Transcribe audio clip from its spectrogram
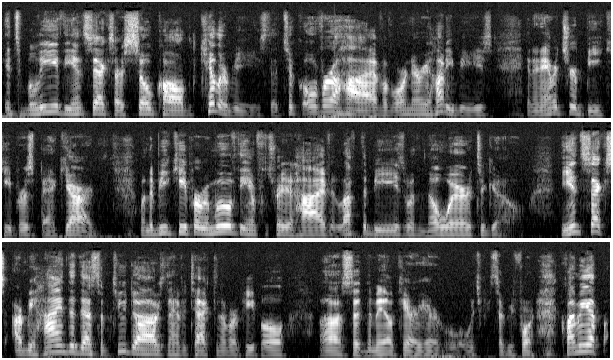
It's believed the insects are so called killer bees that took over a hive of ordinary honeybees in an amateur beekeeper's backyard. When the beekeeper removed the infiltrated hive, it left the bees with nowhere to go. The insects are behind the deaths of two dogs and have attacked a number of people, uh, said the mail carrier, which we said before. Climbing up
